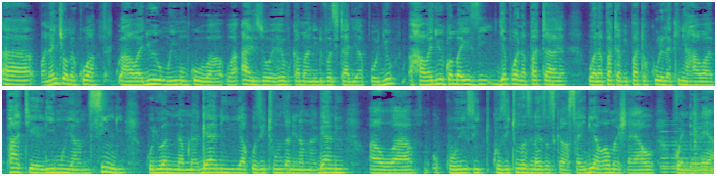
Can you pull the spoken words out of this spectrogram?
Uh, wananchi wamekuwa hawajui uh, umuhimu mkuu wa, wa ardhi oevu kama nilivyozitaja hapo juu. Hawajui kwamba hizi japo wanapata wanapata vipato kule, lakini hawapati elimu ya msingi kujua ni namna gani ya kuzitunza, ni namna gani au uh, kuzitunza zinaweza zikawasaidia wao maisha yao kuendelea.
